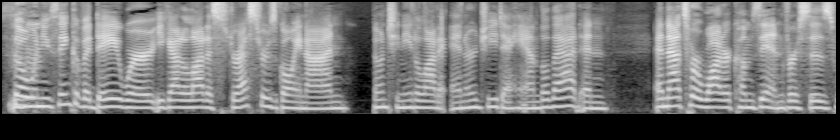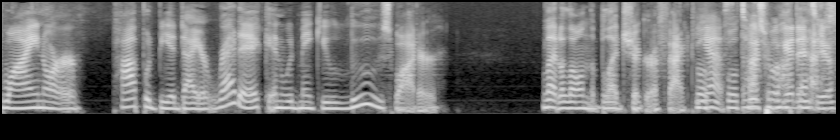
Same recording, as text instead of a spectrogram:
So mm-hmm. when you think of a day where you got a lot of stressors going on, don't you need a lot of energy to handle that? And and that's where water comes in versus wine or pop would be a diuretic and would make you lose water, let alone the blood sugar effect. We'll, yes, we'll talk we'll get that. into.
